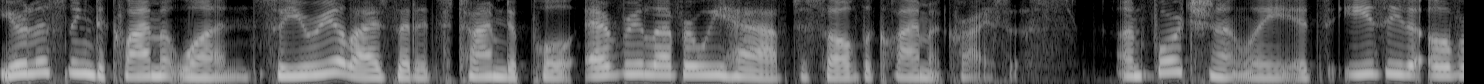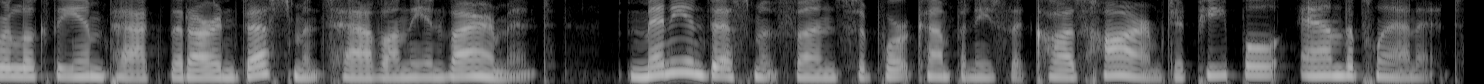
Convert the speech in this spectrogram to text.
You're listening to Climate One, so you realize that it's time to pull every lever we have to solve the climate crisis. Unfortunately, it's easy to overlook the impact that our investments have on the environment. Many investment funds support companies that cause harm to people and the planet.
